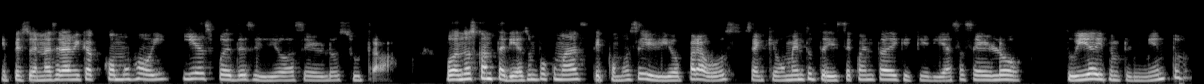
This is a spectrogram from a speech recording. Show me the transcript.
empezó en la cerámica como hobby y después decidió hacerlo su trabajo. ¿Vos nos contarías un poco más de cómo se vivió para vos? O sea, ¿en qué momento te diste cuenta de que querías hacerlo tu vida y tu emprendimiento?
